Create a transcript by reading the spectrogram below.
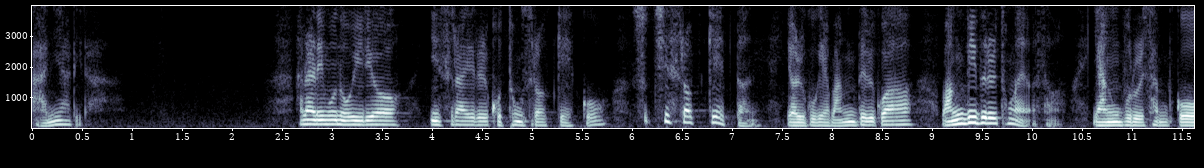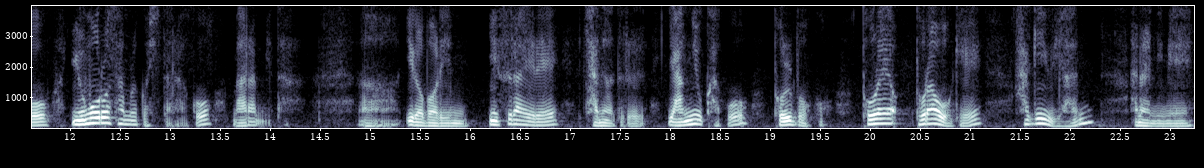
아니하리라. 하나님은 오히려 이스라엘을 고통스럽게 했고 수치스럽게 했던 열국의 왕들과 왕비들을 통하여서 양부를 삼고 유모로 삼을 것이다라고 말합니다. 어, 잃어버린 이스라엘의 자녀들을 양육하고 돌보고 돌아, 돌아오게 하기 위한 하나님의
